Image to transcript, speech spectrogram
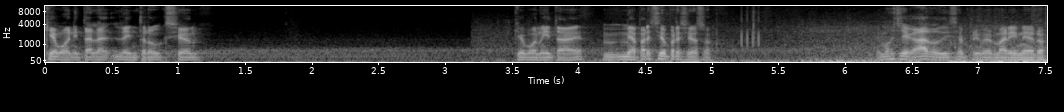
Qué bonita la, introducción. Qué bonita, eh Me ha parecido precioso. Hemos llegado, dice el primer marinero.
